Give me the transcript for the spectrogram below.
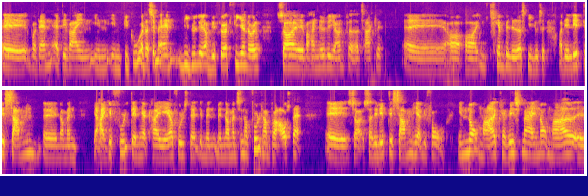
øh, hvordan at det var en, en, en figur, der simpelthen ligegyldigt, om vi førte 4-0, så øh, var han nede ved hjørnefladet og takle. Øh, og, og en kæmpe lederskikkelse. Og det er lidt det samme, øh, når man, jeg har ikke fulgt den her karriere fuldstændig, men, men når man sådan har fulgt ham på afstand, øh, så, så er det lidt det samme her, vi får enormt meget karisma, enormt meget øh,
